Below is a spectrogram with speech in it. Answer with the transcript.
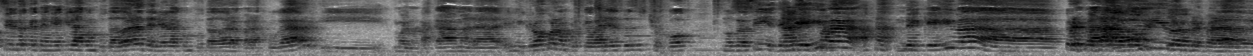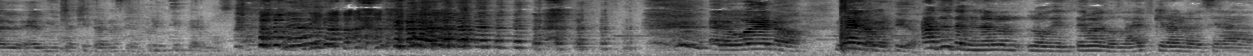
siento que tenía aquí la computadora, tenía la computadora para jugar y, bueno, la cámara, el micrófono, porque varias veces chocó. No sé, así, de Ah, que sí iba, ajá, de que iba ah, Preparado, preparado, iba, iba preparado el, el muchachito, nuestro príncipe hermoso. quiero agradecer a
